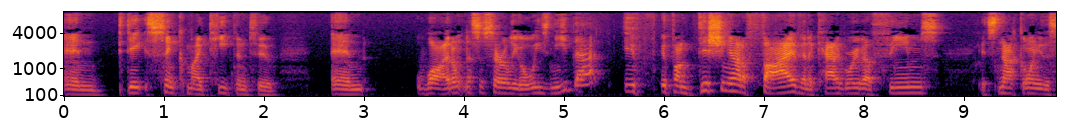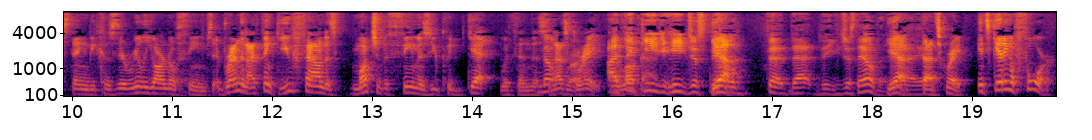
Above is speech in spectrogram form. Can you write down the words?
and di- sink my teeth into. And while I don't necessarily always need that, if if I'm dishing out a five in a category about themes, it's not going to this thing because there really are no themes. Brendan, I think you found as much of a theme as you could get within this, No, and that's right. great. I, love think he he just Yeah. nailed that that he just nailed it. yeah, that's great. It's getting a four.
